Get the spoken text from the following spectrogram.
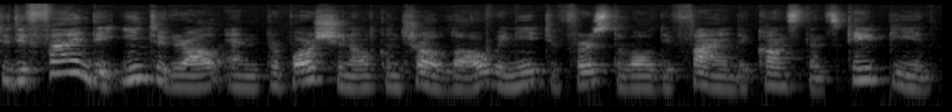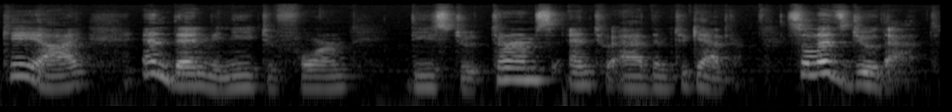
To define the integral and proportional control law, we need to first of all define the constants kp and ki, and then we need to form these two terms and to add them together. So let's do that.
